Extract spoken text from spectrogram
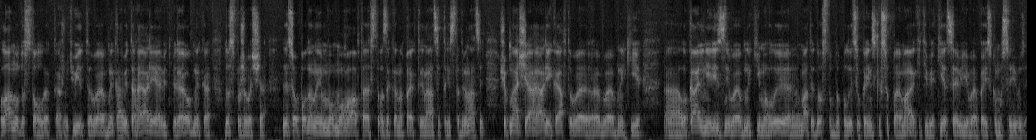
лану до столу, як кажуть, від виробника, від аграрія, від переробника до споживача. Для цього поданий мого авторства законопроект 13312, щоб наші аграрії, крафтові е, виробники, локальні різні виробники могли мати доступ до полиць українських супермаркетів, які є це в Європейському Союзі.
